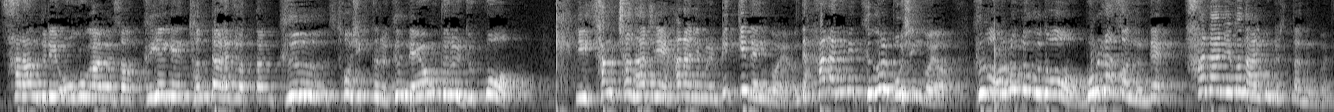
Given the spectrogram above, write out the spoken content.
사람들이 오고 가면서 그에게 전달해 주었던 그 소식들을, 그 내용들을 듣고 이 상천하지의 하나님을 믿게 된 거예요. 근데 하나님이 그걸 보신 거예요. 그 어느 누구도 몰랐었는데 하나님은 알고 계셨다는 거예요.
